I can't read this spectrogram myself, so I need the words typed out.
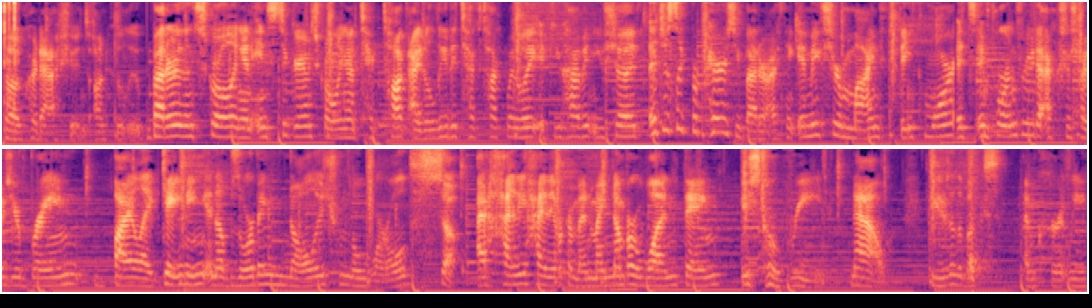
The Kardashians on Hulu. Better than scrolling on Instagram, scrolling on TikTok. I deleted TikTok by the way. If you haven't, you should. It just like prepares you better, I think. It makes your mind think more. It's important for you to exercise your brain by like gaining and absorbing knowledge from the world. So I highly, highly recommend my number one thing is to read. Now, these are the books I'm currently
